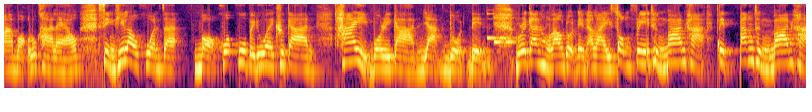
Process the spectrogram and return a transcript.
มาบอกลูกค้าแล้ว สิ่งที่เราควรจะ บอกควบคู่ไปด้วยคือการให้บริการอย่างโดดเด่น บริการของเราโดดเด่นอะไร ส่งฟรีถึงบ้านค่ะ ติดตั้งถึงบ้านค่ะ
